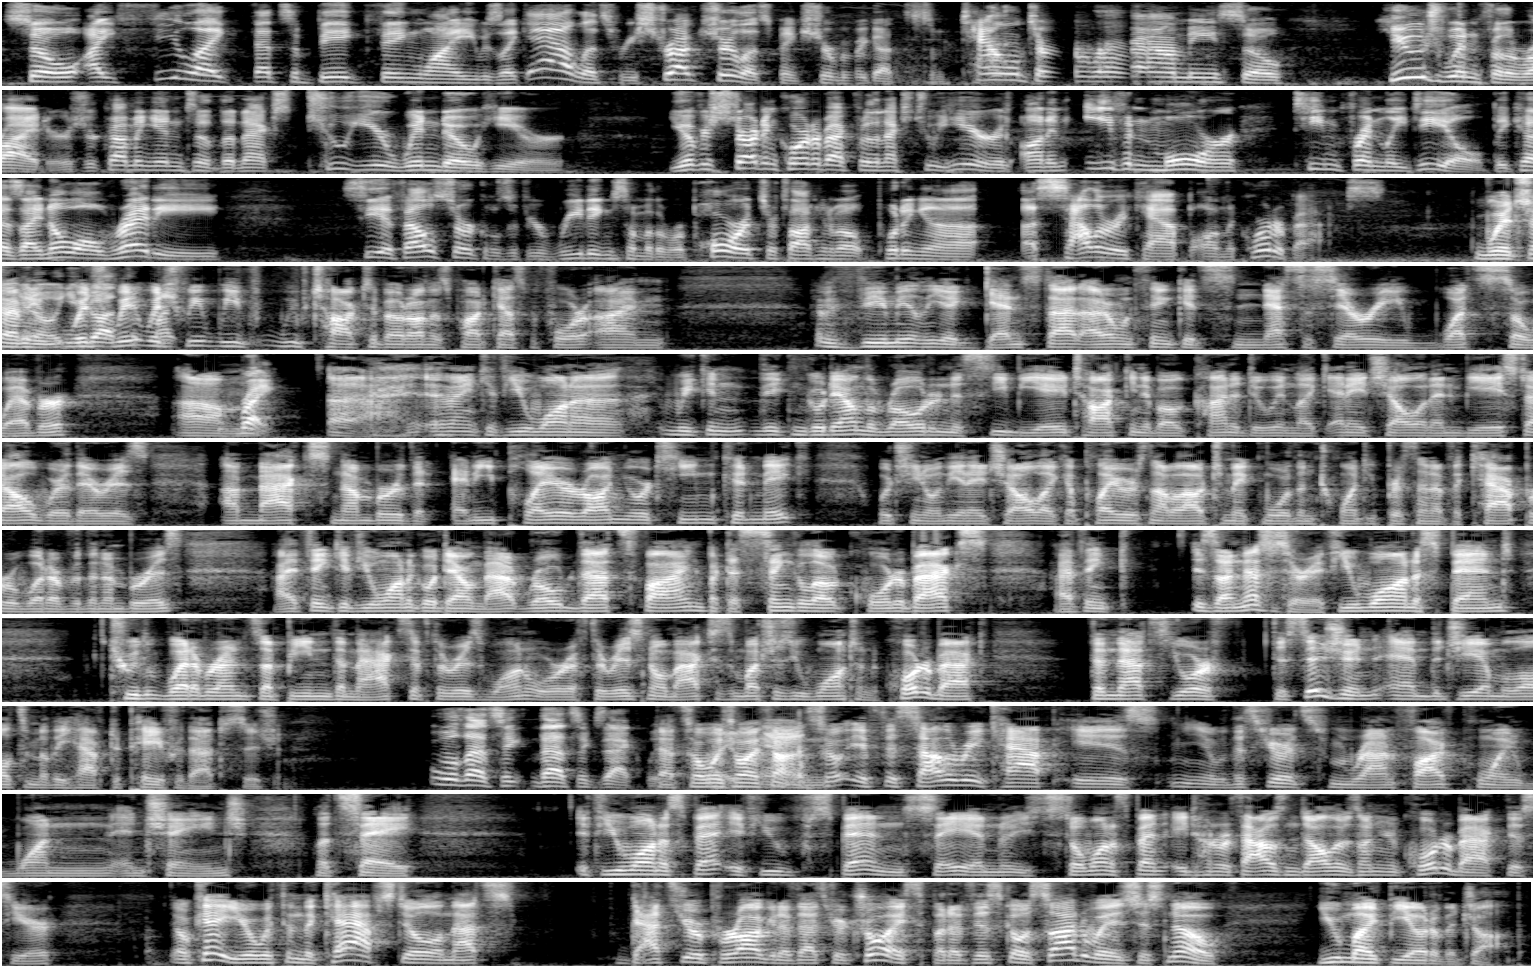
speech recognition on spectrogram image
So I feel like that's a big thing why he was like, yeah, let's restructure. Let's make sure we got some talent around me. So huge win for the Riders. You're coming into the next two year window here. You have your starting quarterback for the next two years on an even more team friendly deal because I know already CFL circles, if you're reading some of the reports, are talking about putting a, a salary cap on the quarterbacks. Which I mean, know, which, we, which we, we've we've talked about on this podcast before. I'm I'm vehemently against that. I don't think it's necessary whatsoever. Um, right. Uh, I think if you want to, we can they can go down the road in the CBA talking about kind of doing like NHL and NBA style, where there is a max number that any player on your team could make. Which you know in the NHL, like a player is not allowed to make more than twenty percent of the cap or whatever the number is. I think if you want to go down that road, that's fine. But to single out quarterbacks, I think is unnecessary. If you want to spend to whatever ends up being the max if there is one, or if there is no max as much as you want on a quarterback, then that's your decision, and the GM will ultimately have to pay for that decision. Well, that's that's exactly. That's always right? how I thought. it. So if the salary cap is, you know, this year it's from around five point one and change, let's say. If you want to spend, if you spend, say, and you still want to spend eight hundred thousand dollars on your quarterback this year, okay, you're within the cap still, and that's that's your prerogative, that's your choice. But if this goes sideways, just know you might be out of a job.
